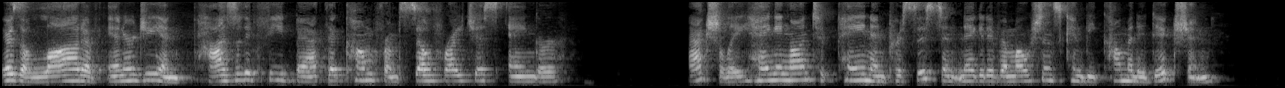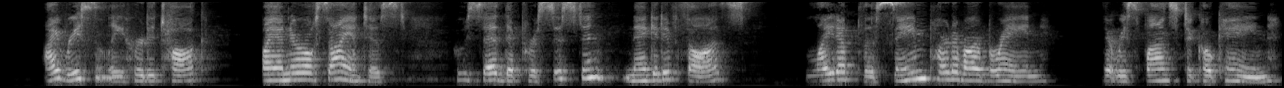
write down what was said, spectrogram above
There's a lot of energy and positive feedback that come from self righteous anger Actually, hanging on to pain and persistent negative emotions can become an addiction. I recently heard a talk by a neuroscientist who said that persistent negative thoughts light up the same part of our brain that responds to cocaine.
